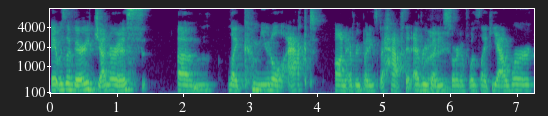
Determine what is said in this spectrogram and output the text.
it was a very generous um like communal act on everybody's behalf that everybody Right. sort of was like, yeah, we're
